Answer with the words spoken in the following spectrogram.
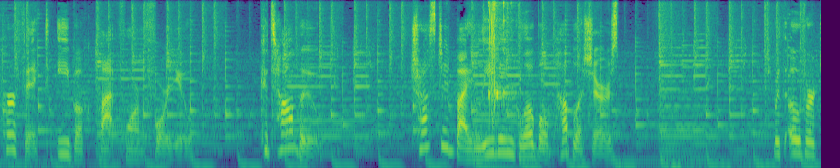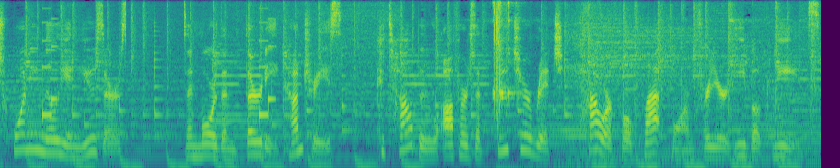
perfect ebook platform for you. Kitaboo. Trusted by leading global publishers with over 20 million users in more than 30 countries, Kitaboo offers a feature-rich, powerful platform for your ebook needs.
